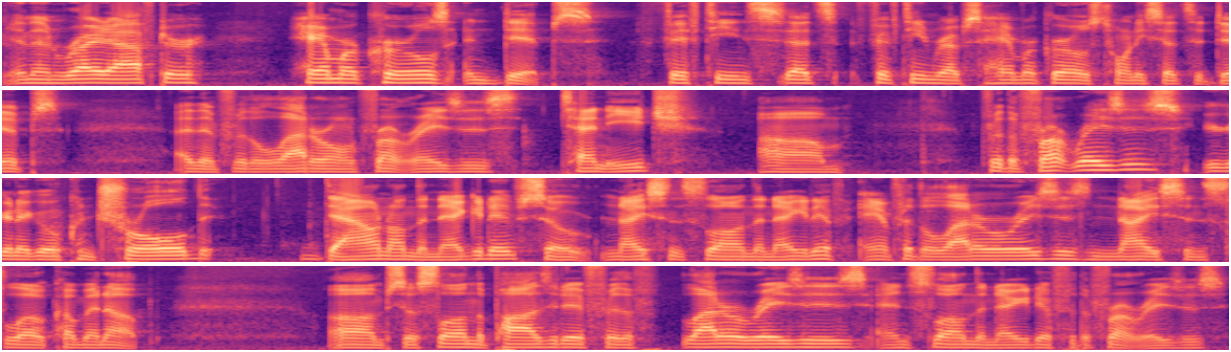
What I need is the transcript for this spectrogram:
And then right after, hammer curls and dips. 15 sets, 15 reps of hammer curls, 20 sets of dips and then for the lateral and front raises, 10 each. Um, for the front raises, you're going to go controlled down on the negative, so nice and slow on the negative, and for the lateral raises, nice and slow coming up. Um, so slow on the positive for the lateral raises and slow on the negative for the front raises.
